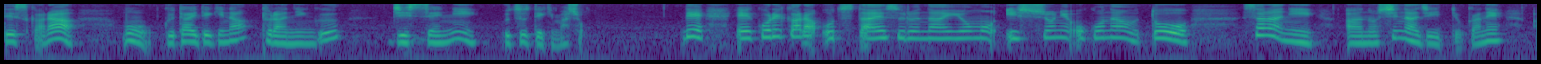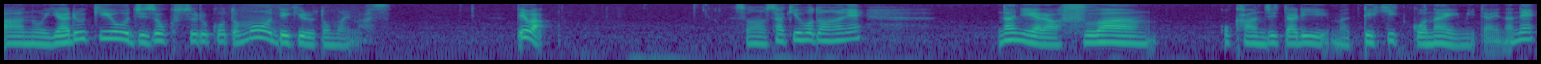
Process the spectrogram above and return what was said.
ですからもう具体的なプランニング実践に移っていきましょう。で、えこれからお伝えする内容も一緒に行うとさらにあのシナジーっていうかねあのやる気を持続することもできると思います。ではその先ほどのね何やら不安を感じたり、まあ、できっこないみたいなね、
